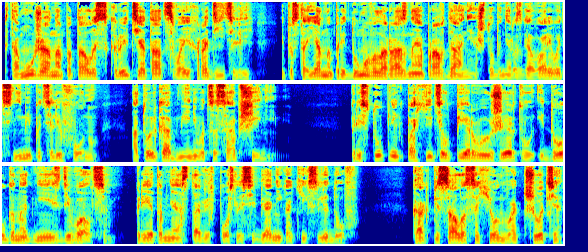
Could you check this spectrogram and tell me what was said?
К тому же она пыталась скрыть это от своих родителей и постоянно придумывала разные оправдания, чтобы не разговаривать с ними по телефону, а только обмениваться сообщениями. Преступник похитил первую жертву и долго над ней издевался, при этом не оставив после себя никаких следов. Как писала Сахён в отчете,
